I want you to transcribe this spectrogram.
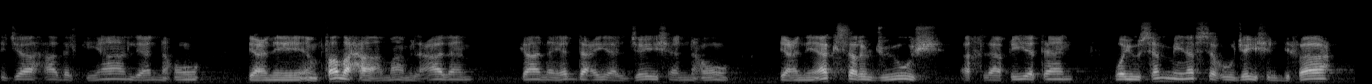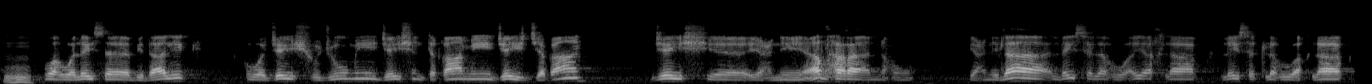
تجاه هذا الكيان لأنه يعني انفضح أمام العالم كان يدعي الجيش أنه يعني أكثر الجيوش أخلاقية ويسمي نفسه جيش الدفاع وهو ليس بذلك. هو جيش هجومي جيش انتقامي جيش جبان جيش يعني أظهر أنه يعني لا ليس له أي أخلاق ليست له أخلاق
